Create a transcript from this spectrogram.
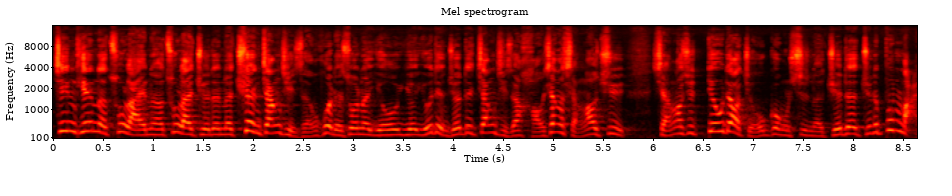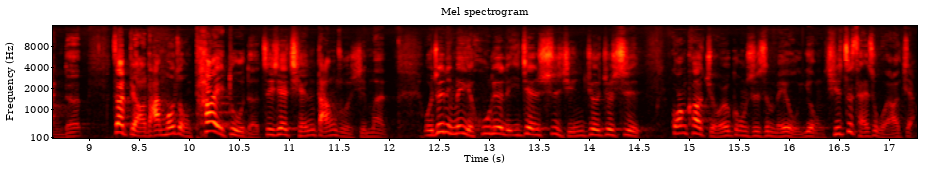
今天呢出来呢出来觉得呢劝江启臣，或者说呢有有有点觉得江启臣好像想要去想要去丢掉九二共识呢，觉得觉得不满的，在表达某种态度的这些前党主席们，我觉得你们也忽略了一件事情，就就是光靠九二共识是没有用，其实这才是我要讲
